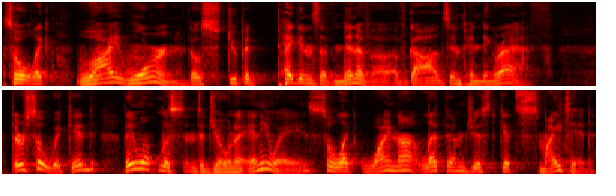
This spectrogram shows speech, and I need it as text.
So, like, why warn those stupid pagans of Nineveh of God's impending wrath? They're so wicked, they won't listen to Jonah anyways, so, like, why not let them just get smited?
